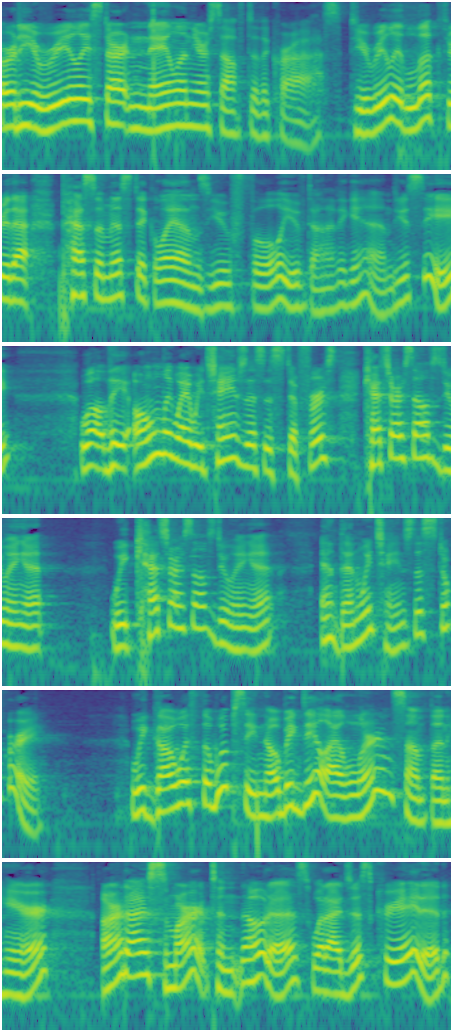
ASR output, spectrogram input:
Or do you really start nailing yourself to the cross? Do you really look through that pessimistic lens? You fool, you've done it again. Do you see? Well, the only way we change this is to first catch ourselves doing it we catch ourselves doing it, and then we change the story. We go with the whoopsie, no big deal. I learned something here. Aren't I smart to notice what I just created?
